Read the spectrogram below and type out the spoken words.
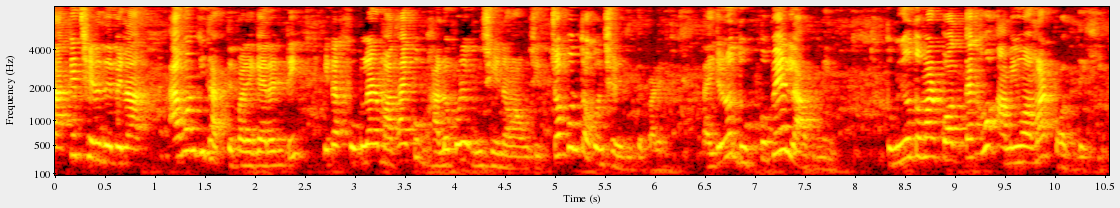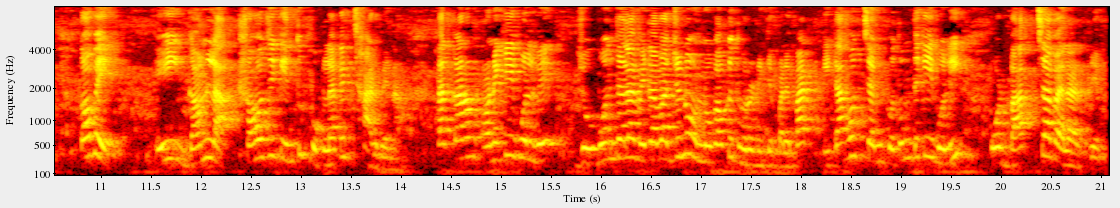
তাকে ছেড়ে দেবে না। এমন কি থাকতে পারে গ্যারান্টি এটা ফোকলার মাথায় খুব ভালো করে বুঝিয়ে নেওয়া উচিত। যখন তখন ছেড়ে দিতে পারে। তাই জন্য দুঃখ পেয়ে লাভ নেই। তুমিও তোমার পথ দেখো, আমিও আমার পথ দেখি। তবে এই গামলা সহজে কিন্তু ফোকলাকে ছাড়বে না। তার কারণ অনেকেই বলবে, যৌবন জ্বালা মেটাবার জন্য অন্য কাউকে ধরে নিতে পারে। বাট এটা হচ্ছে, আমি প্রথম থেকেই বলি, ওর বাচ্চা বেলার প্রেম।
